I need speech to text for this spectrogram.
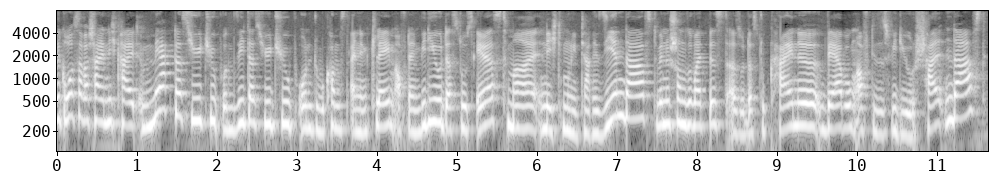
mit großer Wahrscheinlichkeit merkt das YouTube und sieht das YouTube und du bekommst einen Claim auf dein Video, dass du es erstmal nicht monetarisieren darfst, wenn du schon so weit bist, also dass du keine Werbung auf dieses Video schalten darfst.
